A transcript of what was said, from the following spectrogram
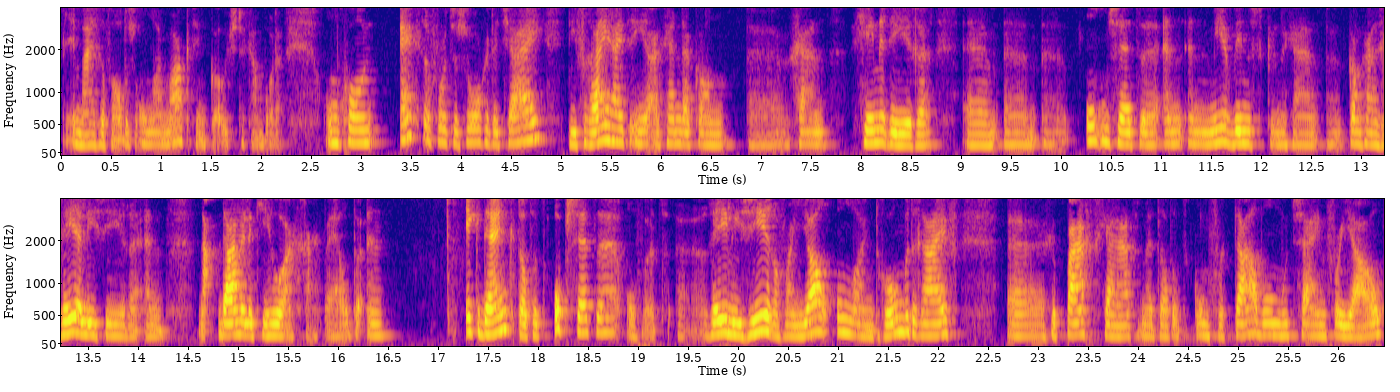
in mijn geval dus online marketing coach te gaan worden. Om gewoon echt ervoor te zorgen dat jij die vrijheid in je agenda kan uh, gaan genereren, um, um, uh, omzetten en, en meer winst kunnen gaan, uh, kan gaan realiseren. En nou, daar wil ik je heel erg graag bij helpen. En ik denk dat het opzetten of het realiseren van jouw online droombedrijf uh, gepaard gaat met dat het comfortabel moet zijn voor jou.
